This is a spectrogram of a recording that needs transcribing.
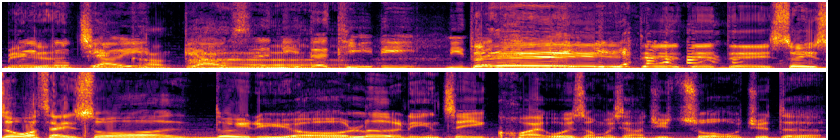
每个人健康表示你的体力，你的对对对对，所以说我才说对旅游乐龄这一块，为什么想要去做？我觉得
